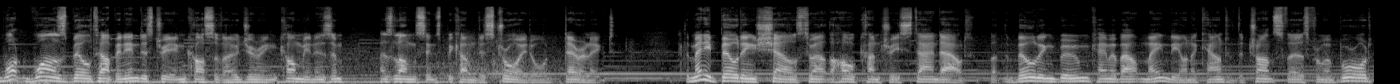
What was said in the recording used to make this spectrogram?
What was built up in industry in Kosovo during communism has long since become destroyed or derelict. The many building shells throughout the whole country stand out, but the building boom came about mainly on account of the transfers from abroad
